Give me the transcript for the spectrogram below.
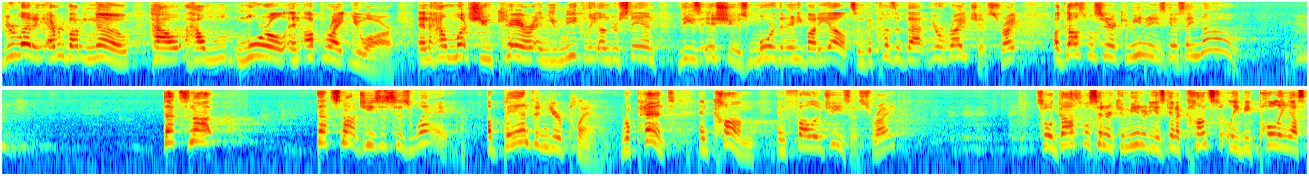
you're letting everybody know how, how moral and upright you are and how much you care and uniquely understand these issues more than anybody else. And because of that, you're righteous, right? A gospel centered community is going to say, no. That's not, that's not Jesus' way. Abandon your plan, repent, and come and follow Jesus, right? So, a gospel centered community is going to constantly be pulling us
